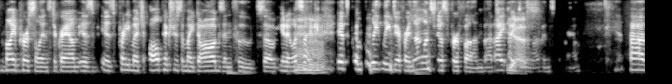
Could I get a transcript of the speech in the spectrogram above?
my personal Instagram is is pretty much all pictures of my dogs and food. So you know, it's mm-hmm. like it's completely different. That one's just for fun, but I, yes. I do love Instagram. Uh,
